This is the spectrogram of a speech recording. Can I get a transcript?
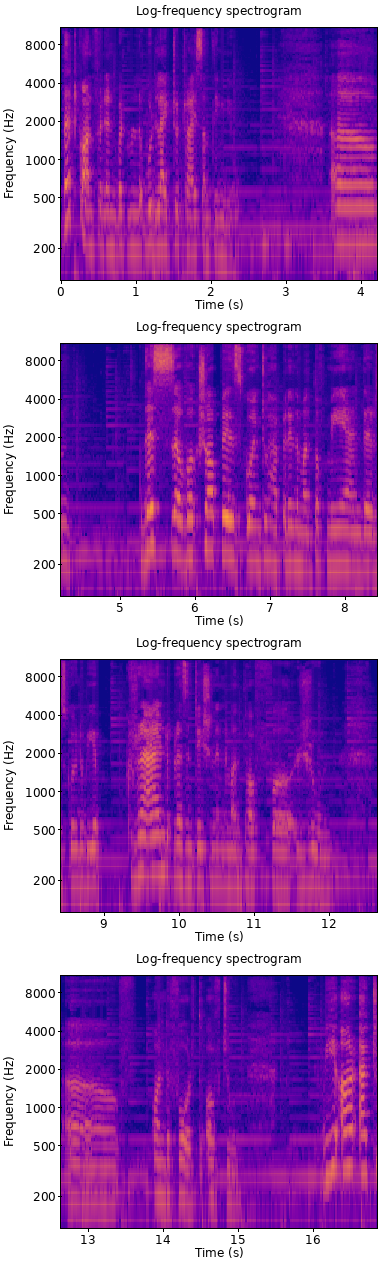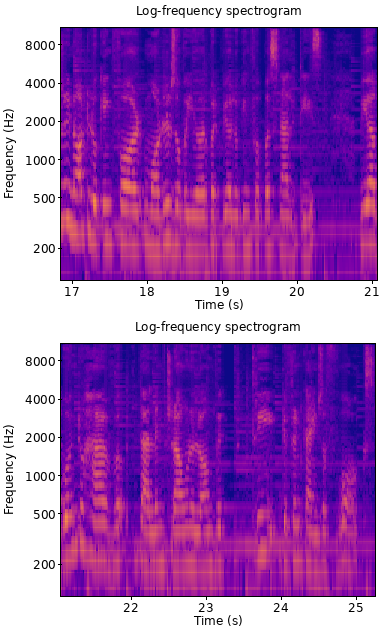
that confident but would like to try something new. Um, this uh, workshop is going to happen in the month of May, and there is going to be a grand presentation in the month of June, on the 4th of June we are actually not looking for models over here, but we are looking for personalities. We are going to have talent round along with three different kinds of walks.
